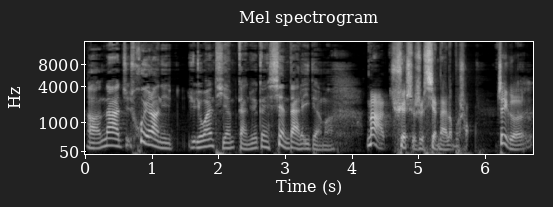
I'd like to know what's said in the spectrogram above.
啊，那就会让你游玩体验感觉更现代了一点吗？那确实是现代了不少。这个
